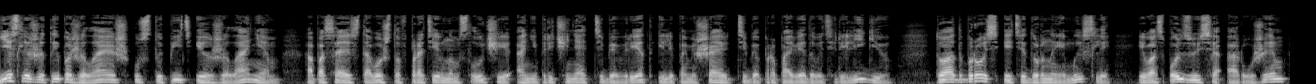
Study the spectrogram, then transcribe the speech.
если же ты пожелаешь уступить их желаниям, опасаясь того, что в противном случае они причинят тебе вред или помешают тебе проповедовать религию, то отбрось эти дурные мысли и воспользуйся оружием,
